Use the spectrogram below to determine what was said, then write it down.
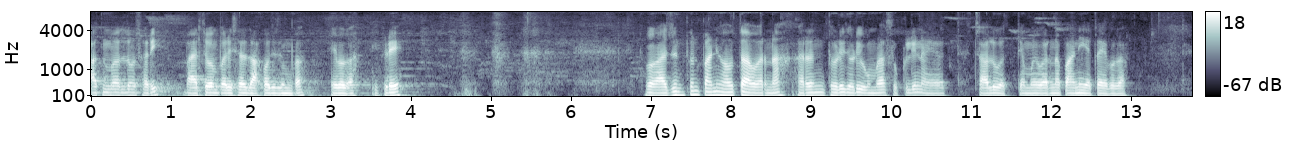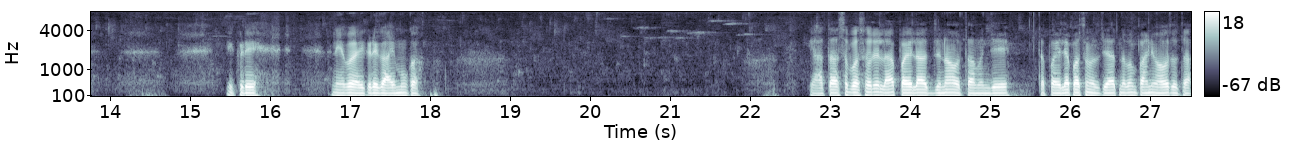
आतमधलं सॉरी बाहेरचं पण परिसर दाखवते तुमका हे बघा इकडे बघा अजून पण पाणी वाहतं वरना कारण थोडी थोडी उमळा सुकली नाही आहेत चालू आहेत त्यामुळे वरनं पाणी येत आहे बघा. इकडे नाही बघा इकडे गायमुखा हे आता असं बसवलेला पहिला जुना होता म्हणजे तर पहिल्यापासून होतं त्यातनं पण पाणी वाहत होता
